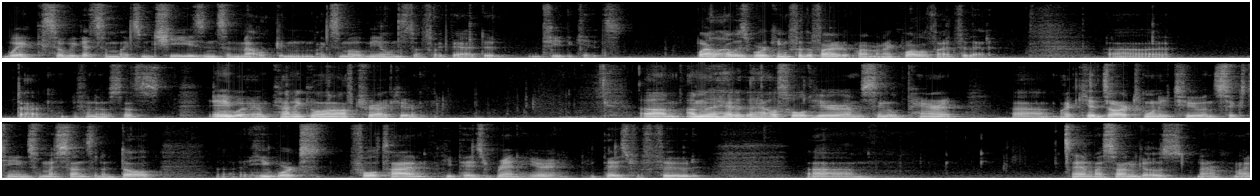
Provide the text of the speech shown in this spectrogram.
WIC, so we got some like some cheese and some milk and like some oatmeal and stuff like that to feed the kids. While I was working for the fire department, I qualified for that. Uh, that who knows? That's anyway. I'm kind of going off track here. Um, I'm the head of the household here. I'm a single parent. Uh, my kids are 22 and 16, so my son's an adult. Uh, he works full time. He pays rent here. He pays for food. Um, and my son goes, no, my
